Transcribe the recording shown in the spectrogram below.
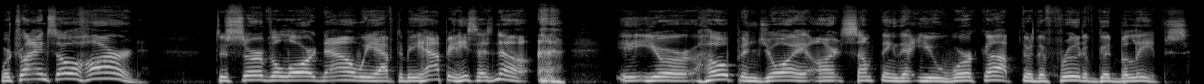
We're trying so hard to serve the Lord. Now we have to be happy. And he says, no, your hope and joy aren't something that you work up, they're the fruit of good beliefs.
